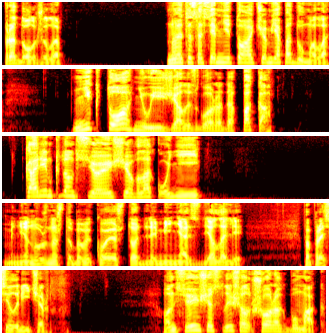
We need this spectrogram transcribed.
продолжила. «Но это совсем не то, о чем я подумала. Никто не уезжал из города. Пока. Карингтон все еще в Лаконии». «Мне нужно, чтобы вы кое-что для меня сделали», — попросил Ричард. Он все еще слышал шорох бумаг.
